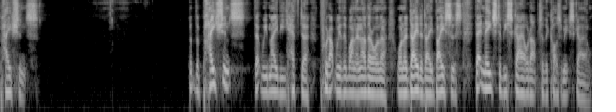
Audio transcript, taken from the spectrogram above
patience. But the patience that we maybe have to put up with one another on a, on a day-to-day basis, that needs to be scaled up to the cosmic scale.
